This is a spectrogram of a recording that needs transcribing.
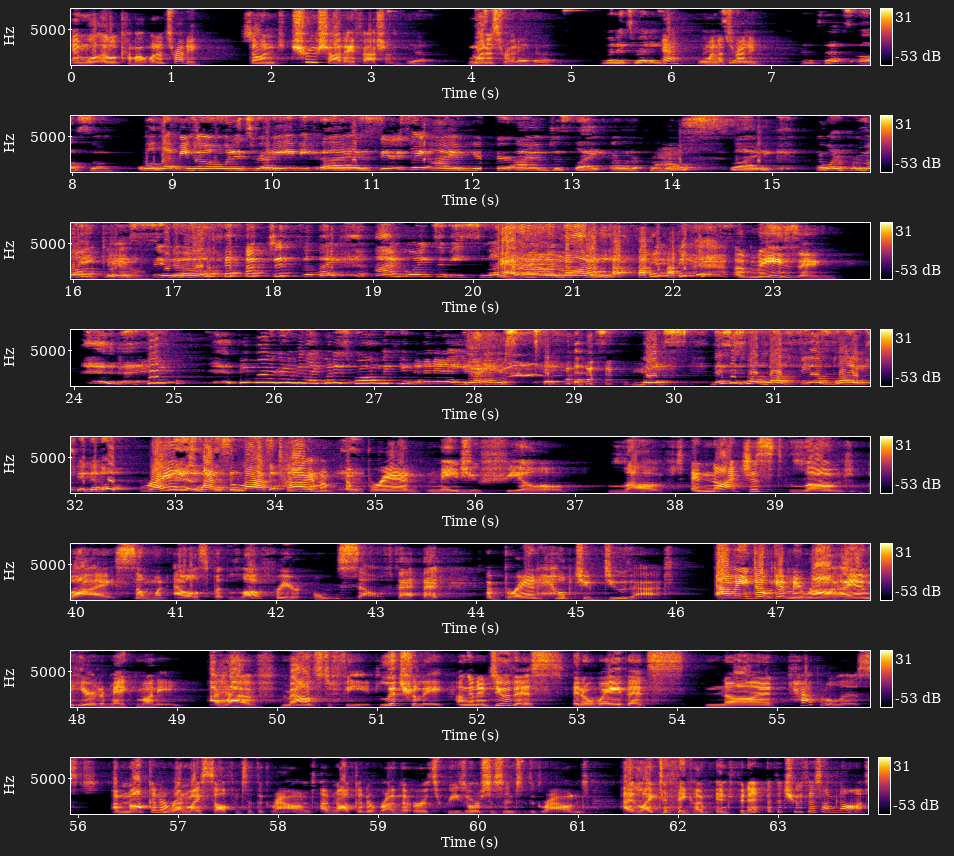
and we'll, it'll come out when it's ready." So in true Sade fashion, Yeah, when it's ready. I love that. When it's ready. Yeah, when it's ready. That's, that's awesome. Well, let me know when it's ready because seriously, I am here. I am just like, I want to promote, like, I want to promote Thank you. this, you, know? I'm just like, I'm going to be smothering my body. Amazing. People are going to be like, what is wrong with you? No, no, no, no, you don't understand. This, this is what love feels like, you know? Right? When's the last time a, a brand made you feel loved? And not just loved by someone else, but love for your own self. That that a brand helped you do that. I mean, don't get me wrong, I am here to make money. I have mouths to feed, literally. I'm gonna do this in a way that's not capitalist. I'm not gonna run myself into the ground. I'm not gonna run the earth's resources into the ground. I like to think I'm infinite, but the truth is I'm not.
